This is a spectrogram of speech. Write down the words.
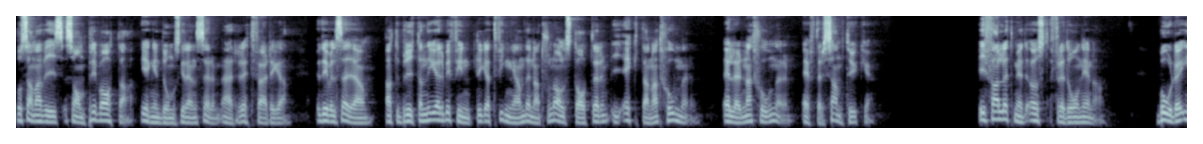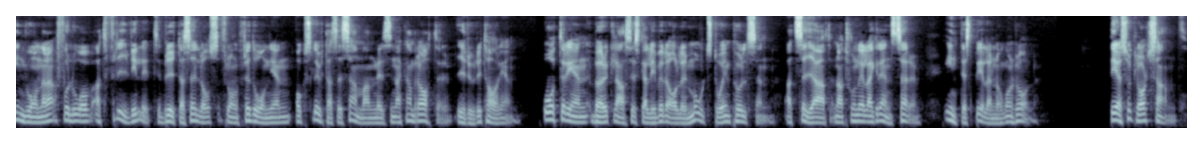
på samma vis som privata egendomsgränser är rättfärdiga, det vill säga att bryta ner befintliga tvingande nationalstater i äkta nationer, eller nationer efter samtycke. I fallet med östfredonierna borde invånarna få lov att frivilligt bryta sig loss från Fredonien och sluta sig samman med sina kamrater i Ruritarien. Återigen bör klassiska liberaler motstå impulsen att säga att nationella gränser inte spelar någon roll. Det är såklart sant,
